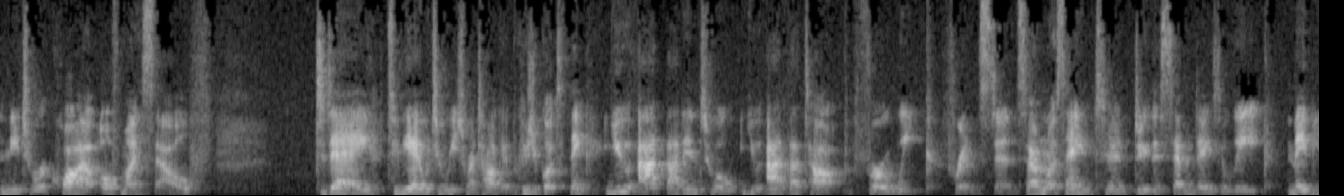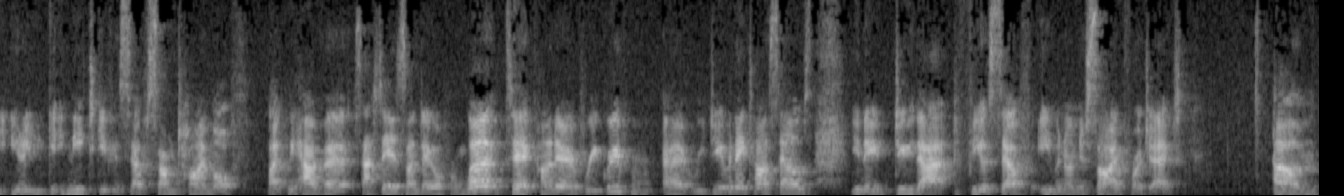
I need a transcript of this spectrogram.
need to require of myself today to be able to reach my target? Because you've got to think, you add that into a, you add that up for a week for instance. So I'm not saying to do this seven days a week. Maybe, you know, you, get, you need to give yourself some time off like we have a Saturday and Sunday off from work to kind of regroup and uh, rejuvenate ourselves. You know, do that for yourself even on your side project. Um,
